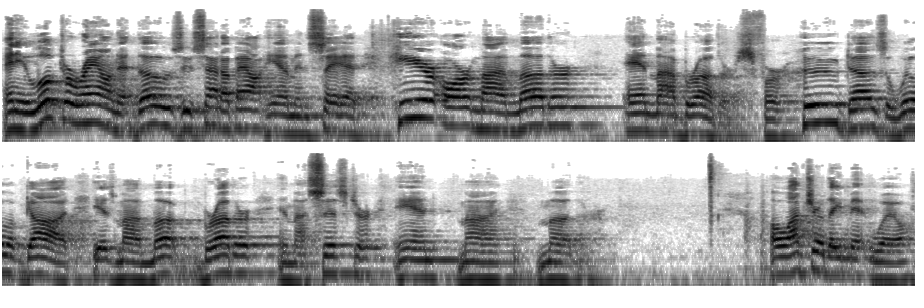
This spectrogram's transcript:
And he looked around at those who sat about him and said, Here are my mother and my brothers. For who does the will of God is my mo- brother and my sister and my mother. Oh, I'm sure they meant well.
